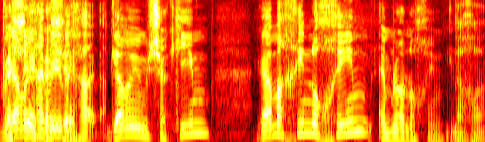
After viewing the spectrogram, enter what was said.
קשה, קשה. לך, גם הממשקים, גם הכי נוחים, הם לא נוחים. נכון.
